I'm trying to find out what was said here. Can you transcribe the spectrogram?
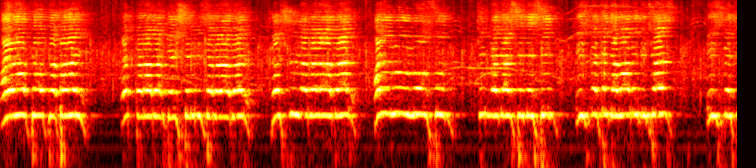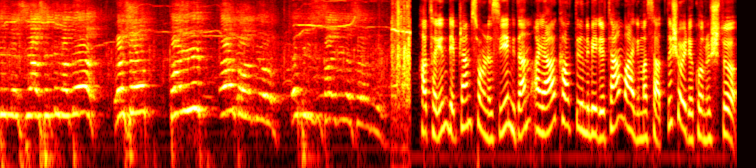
Ayağa kalk Hatay. Hep beraber gençlerimizle beraber, coşkuyla beraber hayırlı uğurlu olsun. Kim ne derse desin hizmete devam edeceğiz. Hizmetin ve siyasetin adı Recep Tayyip Erdoğan diyorum. Hepinizi saygıyla selamlıyorum. Hatay'ın deprem sonrası yeniden ayağa kalktığını belirten Vali Masatlı şöyle konuştu.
